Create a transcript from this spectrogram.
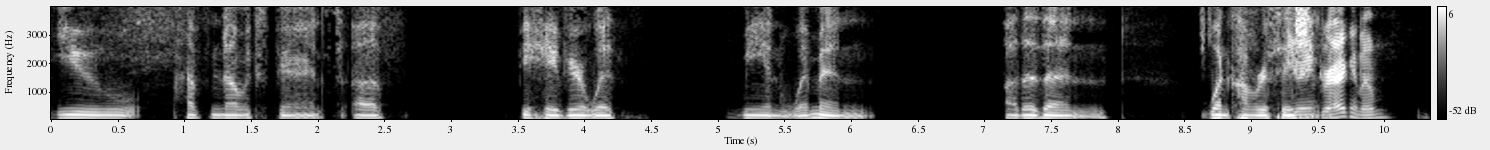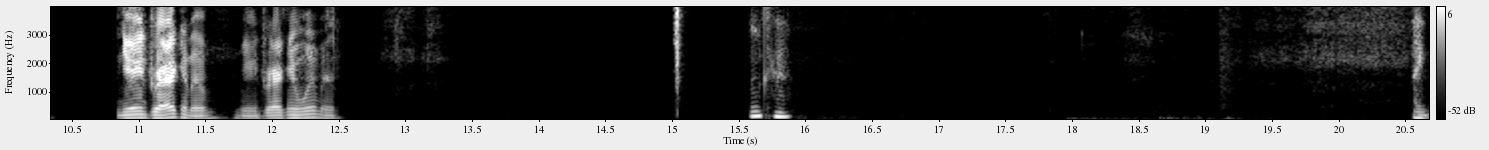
you have no experience of behavior with me and women other than one conversation. You ain't dragging them. You ain't dragging them. You ain't dragging women. Okay. I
